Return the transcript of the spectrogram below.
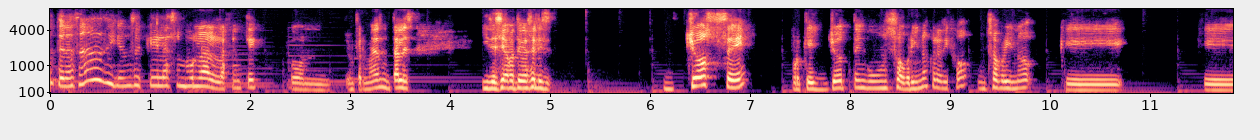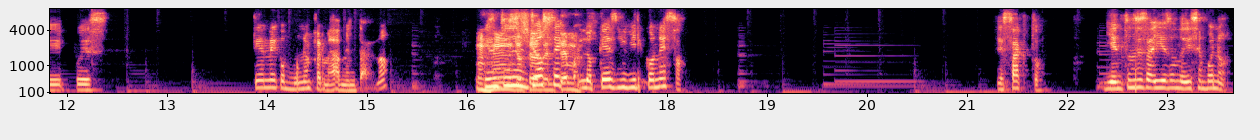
retrasados y que no sé qué, le hacen burla a la gente con enfermedades mentales. Y decía Mateo Celis, yo sé, porque yo tengo un sobrino que le dijo, un sobrino que, pues tiene como una enfermedad mental, ¿no? entonces yo sé lo que es vivir con eso. Exacto. Y entonces ahí es donde dicen, bueno,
